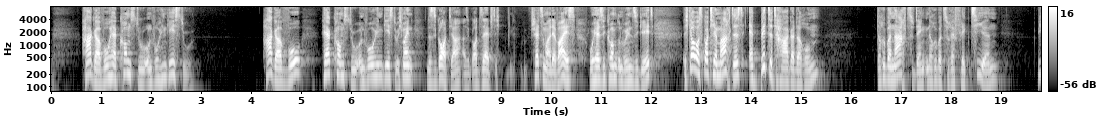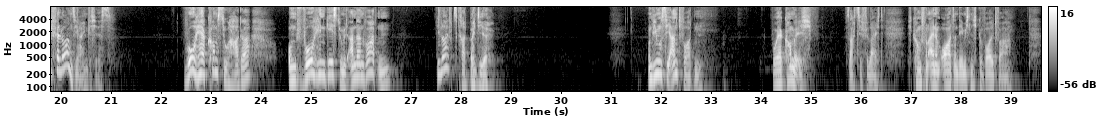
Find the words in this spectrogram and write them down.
Hagar, woher kommst du und wohin gehst du? Hagar, woher kommst du und wohin gehst du? Ich meine, das ist Gott, ja, also Gott selbst. Ich schätze mal, der weiß, woher sie kommt und wohin sie geht. Ich glaube, was Gott hier macht, ist, er bittet Hagar darum, darüber nachzudenken, darüber zu reflektieren, wie verloren sie eigentlich ist. Woher kommst du, Hagar, und wohin gehst du? Mit anderen Worten, wie läuft es gerade bei dir? Und wie muss sie antworten? Woher komme ich? sagt sie vielleicht. Ich komme von einem Ort, an dem ich nicht gewollt war,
